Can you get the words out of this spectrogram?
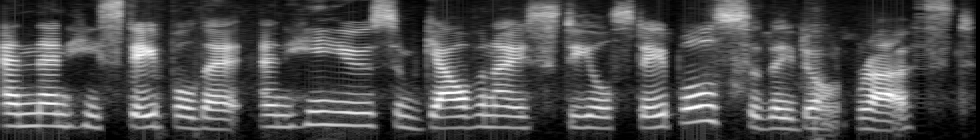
and then he stapled it and he used some galvanized steel staples so they don't rust.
